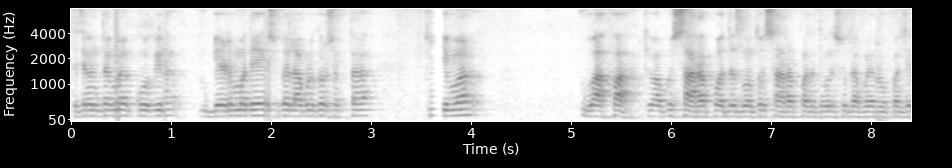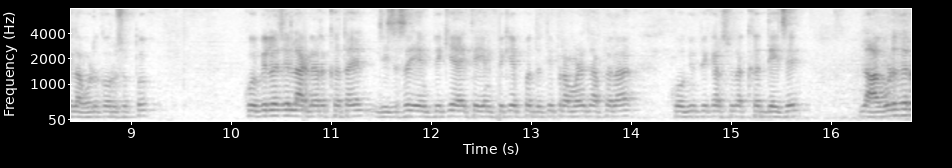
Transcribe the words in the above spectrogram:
त्याच्यानंतर मग कोबीला बेडमध्ये सुद्धा लागवड करू शकता किंवा वाफा किंवा आपण सारा पद्धत म्हणतो सारा पद्धतीमध्ये सुद्धा आपण रोपांची लागवड करू शकतो. कोबीला जे लागणारं खत आहे जे जसं एन पी के आहे ते एन पी के पद्धतीप्रमाणेच आपल्याला कोबी पिकाला सुद्धा खत द्यायचे. लागवड जर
